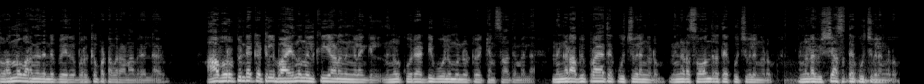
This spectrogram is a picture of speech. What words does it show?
തുറന്നു പറഞ്ഞതിന്റെ പേരിൽ വെറുക്കപ്പെട്ടവരാണ് അവരെല്ലാവരും. ആ വെറുപ്പിന്റെ കെട്ടിൽ ഭയന്ന് നിൽക്കുകയാണ് നിങ്ങളെങ്കിൽ നിങ്ങൾക്ക് ഒരു അടി പോലും മുന്നോട്ട് വയ്ക്കാൻ സാധ്യമല്ല. നിങ്ങളുടെ അഭിപ്രായത്തെ കുച്ചുവിലങ്ങിടും നിങ്ങളുടെ സ്വാതന്ത്ര്യത്തെ കുച്ചുവിലങ്ങിടും നിങ്ങളുടെ വിശ്വാസത്തെ കുച്ചുവിലങ്ങിടും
